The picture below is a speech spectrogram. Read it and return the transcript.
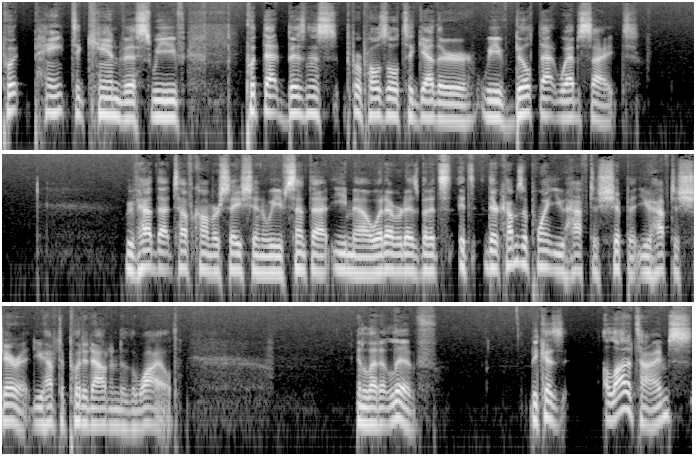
put paint to canvas, we've put that business proposal together, we've built that website, we've had that tough conversation, we've sent that email, whatever it is. But it's it's there comes a point you have to ship it, you have to share it, you have to put it out into the wild and let it live, because a lot of times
